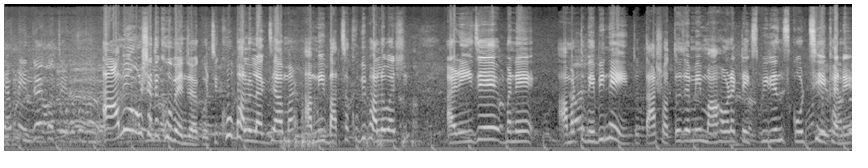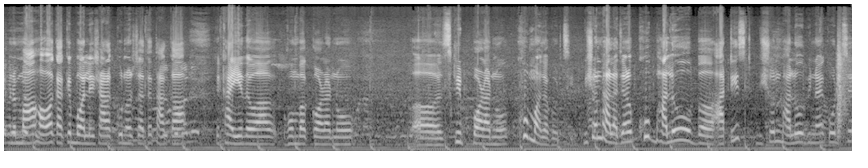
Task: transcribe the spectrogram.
কেমন এনজয় করছে আমি ওর সাথে খুব এনজয় করছি। খুব ভালো লাগছে আমার। আমি বাচ্চা খুবই ভালোবাসি। আর এই যে মানে আমার তো বেবি নেই, তো তা সত্ত্বেও যে আমি মা হওয়ার একটা এক্সপিরিয়েন্স করছি এখানে। মানে মা হওয়া কাকে বলে? সারাক্ষণ ওর সাথে থাকা খাইয়ে দেওয়া হোমওয়ার্ক করানো স্ক্রিপ্ট পড়ানো, খুব মজা করছি। ভীষণ ভালো যারা খুব ভালো আর্টিস্ট ভীষণ ভালো অভিনয় করছে।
